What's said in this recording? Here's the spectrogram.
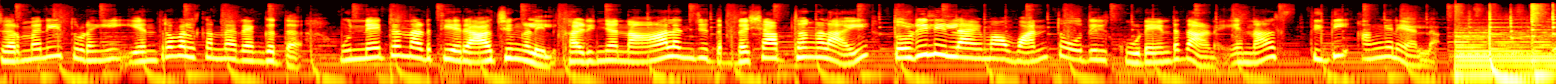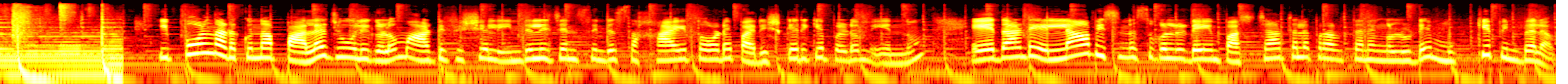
ജർമ്മനി തുടങ്ങി യന്ത്രവൽക്കരണ രംഗത്ത് മുന്നേറ്റം നടത്തിയ രാജ്യങ്ങളിൽ കഴിഞ്ഞ നാലഞ്ച് ദശാബ്ദങ്ങളായി തൊഴിലില്ലായ്മ വൻതോതിൽ കൂടേണ്ടതാണ്. എന്നാൽ സ്ഥിതി അങ്ങനെയല്ല. ഇപ്പോൾ നടക്കുന്ന പല ജോലികളും ആർട്ടിഫിഷ്യൽ ഇന്റലിജൻസിന്റെ സഹായത്തോടെ പരിഷ്കരിക്കപ്പെടും എന്നും ഏതാണ്ട് എല്ലാ ബിസിനസ്സുകളുടെയും പശ്ചാത്തല പ്രവർത്തനങ്ങളുടെ മുഖ്യ പിൻബലം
